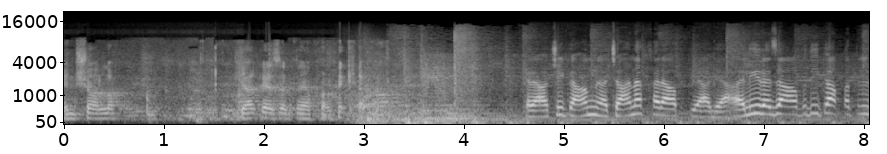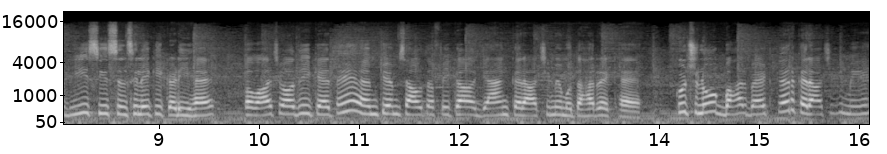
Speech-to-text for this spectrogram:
इनशाला क्या कह सकते हैं हमें क्या कराची का अमन अचानक खराब किया गया। अली रजा आबदी का कत्ल भी इसी सिलसिले की कड़ी है। फवाद चौधरी कहते हैं M K M South Africa gang Karachi में मुतहरक है। कुछ लोग बाहर बैठकर कराची में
